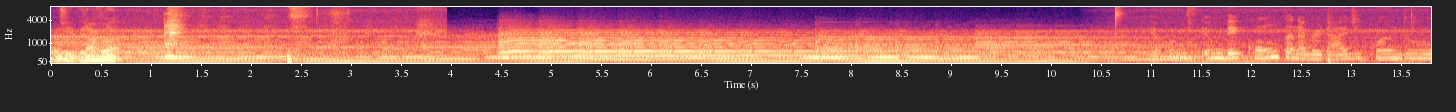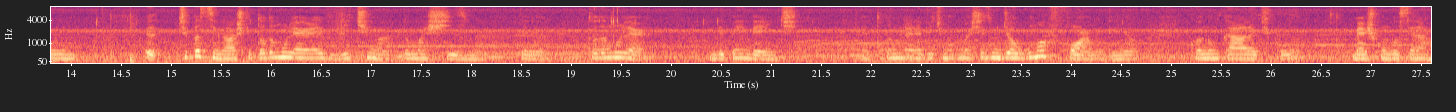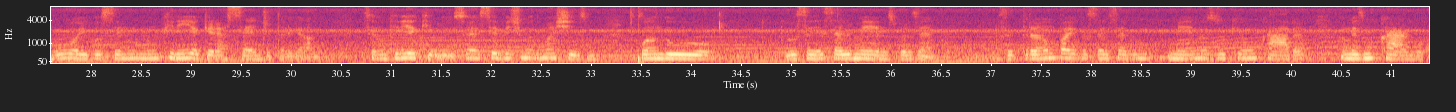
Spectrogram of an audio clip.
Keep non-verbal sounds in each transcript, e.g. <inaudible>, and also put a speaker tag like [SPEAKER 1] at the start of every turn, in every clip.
[SPEAKER 1] Pode ir, gravando. <laughs>
[SPEAKER 2] Eu, comecei- eu me dei conta, na verdade, quando. eu- tipo assim, eu acho que toda mulher é vítima do machismo, entendeu? Toda mulher, independente. né? Toda mulher é vítima do machismo de alguma forma, entendeu? Quando um cara, tipo, mexe com você na rua e você não, não queria aquele assédio, tá ligado? Você não queria aquilo. Isso é ser vítima do machismo. Quando você recebe menos, por exemplo. Você trampa e você recebe menos do que um cara no mesmo cargo.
